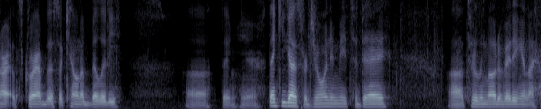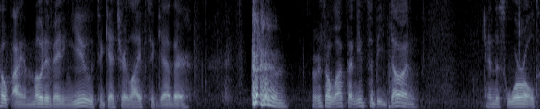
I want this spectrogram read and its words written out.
All right, let's grab this accountability uh, thing here. Thank you guys for joining me today. Uh, it's really motivating, and I hope I am motivating you to get your life together. There's a lot that needs to be done in this world,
